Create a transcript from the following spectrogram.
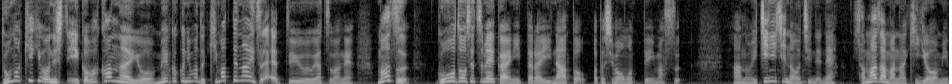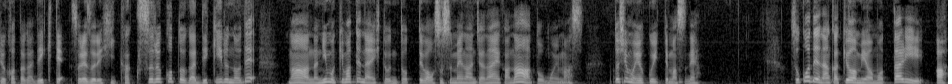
どの企業にしていいか分かんないよ。明確にまだ決まってないぜっていうやつはねまず合同説明会に行ったらいいなと私は思っています。あの1日のうちでねさまざまな企業を見ることができてそれぞれ比較することができるのでまあ何も決まってない人にとってはおすすめなんじゃないかなと思います。私もよく行ってますね。そこでなんか興味を持ったりあ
